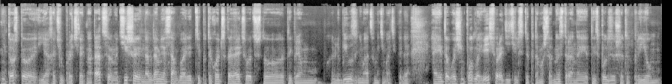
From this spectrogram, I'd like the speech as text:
Не то, что я хочу прочитать нотацию, но Тише иногда мне сам говорит, типа, ты хочешь сказать, вот, что ты прям любил заниматься математикой, да? А это очень подлая вещь в родительстве, потому что, с одной стороны, ты используешь этот прием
